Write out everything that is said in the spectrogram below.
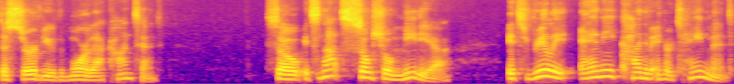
to serve you the more of that content. So it's not social media. It's really any kind of entertainment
